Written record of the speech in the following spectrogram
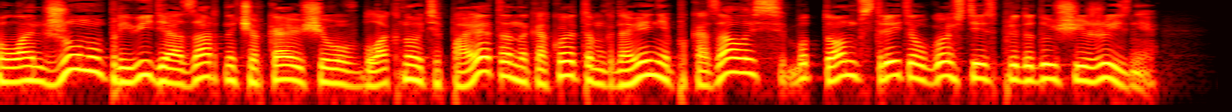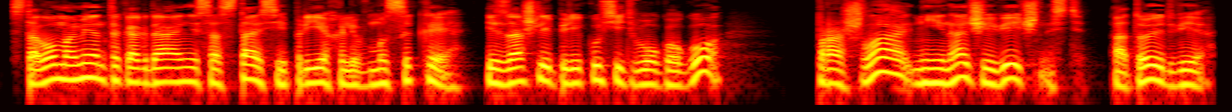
Ланджуну при виде азартно черкающего в блокноте поэта на какое-то мгновение показалось, будто он встретил гостя из предыдущей жизни, с того момента, когда они со Стасией приехали в Масыке и зашли перекусить в Ого-Го, прошла не иначе вечность, а то и две.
